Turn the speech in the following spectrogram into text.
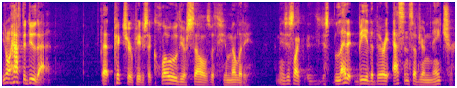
You don't have to do that. That picture, Peter said, clothe yourselves with humility. I mean, it's just like, just let it be the very essence of your nature.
